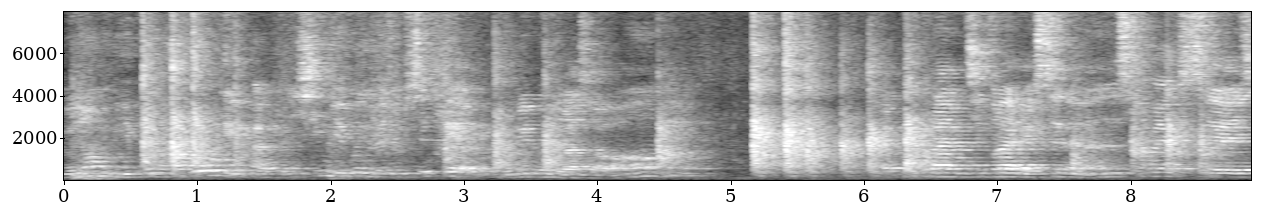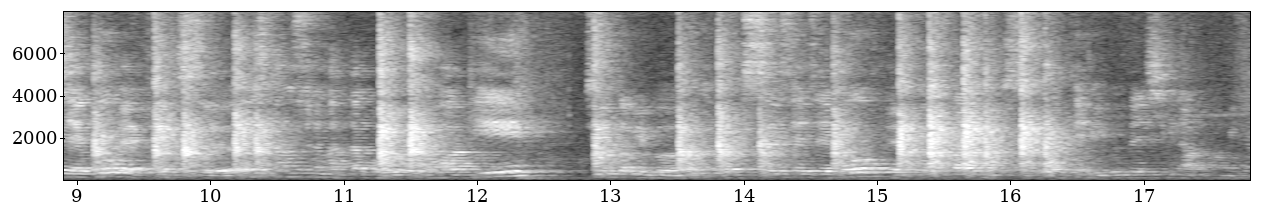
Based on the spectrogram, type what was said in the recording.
요령 미분하고 대입할 거니 식 미분 이제 좀 쓸게요. 미분이라서 네. 프라임 g 프라임 x는 3x의 제곱 fx 상수는 갖다 버리고 더하기 거 미분 x 세제곱 f 프라임 x 이렇게 미분된 식이 나올 겁니다.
